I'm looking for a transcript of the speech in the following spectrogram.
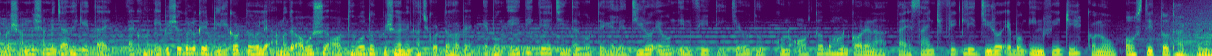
আমরা সামনে সামনে যা দেখি তাই। এখন এই বিষয়গুলোকে ডিল করতে হলে আমাদের অবশ্যই অর্থবোধক বিষয় নিয়ে কাজ করতে হবে। এবং এই দিক দিয়ে চিন্তা করতে গেলে জিরো এবং ইনফিনিটি যেহেতু কোনো অর্থ বহন করে না তাই সায়েন্টিফিকলি জিরো এবং ইনফিনিটির কোনো অস্তিত্ব থাকবে না।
